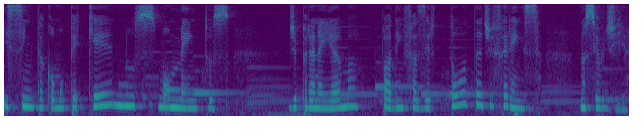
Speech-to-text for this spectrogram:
e sinta como pequenos momentos de pranayama podem fazer toda a diferença no seu dia.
